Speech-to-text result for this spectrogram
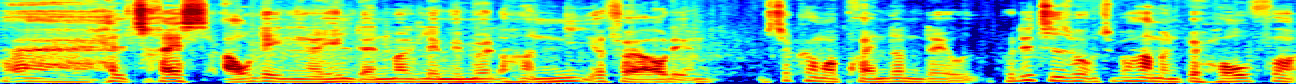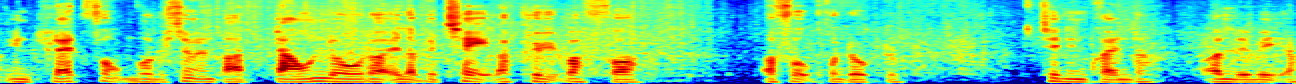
øh, 50 afdelinger i hele Danmark. Lemmy Møller har 49 afdelinger. Så kommer printerne derud. På det tidspunkt så har man behov for en platform, hvor du simpelthen bare downloader eller betaler køber for at få produktet til din printer og levere.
